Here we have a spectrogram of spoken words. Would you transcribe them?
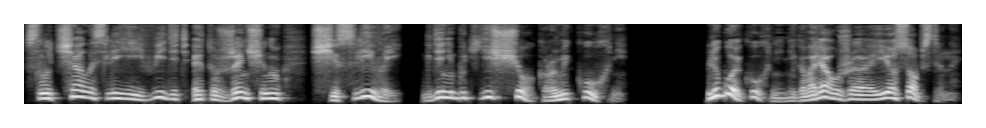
случалось ли ей видеть эту женщину счастливой где-нибудь еще, кроме кухни. Любой кухни, не говоря уже о ее собственной.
